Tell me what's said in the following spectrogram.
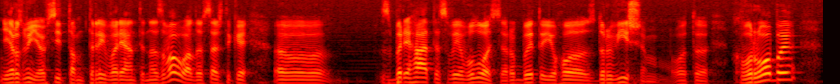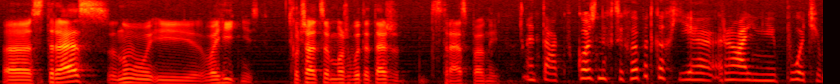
я розумію, я всі там три варіанти назвав, але все ж таки е, зберігати своє волосся, робити його здоровішим. От е, хвороби, е, стрес, ну і вагітність. Хоча це може бути теж стрес певний. Е, Так, в кожних цих випадках є реальні потім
